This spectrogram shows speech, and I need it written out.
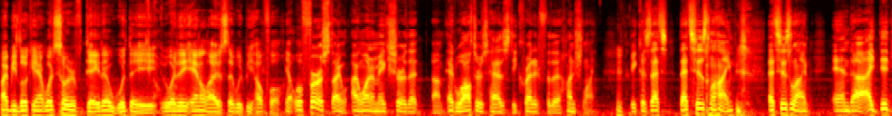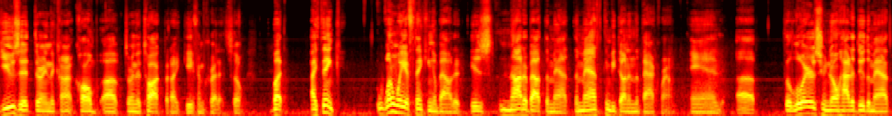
might be looking at what sort of data would they would they analyze that would be helpful? Yeah, well, first, I, I want to make sure that um, Ed Walters has the credit for the hunch line because that's that's his line. that's his line. And uh, I did use it during the call, uh, during the talk, but I gave him credit. So, but I think one way of thinking about it is not about the math. The math can be done in the background. And uh, the lawyers who know how to do the math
